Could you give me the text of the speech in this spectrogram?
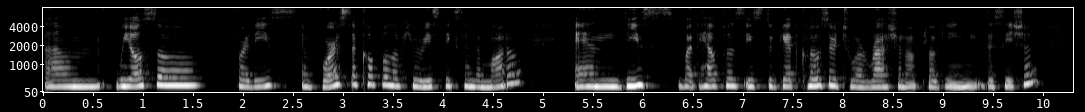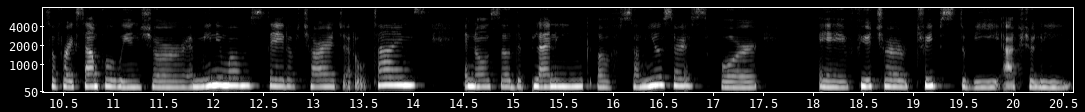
Um, we also, for this, enforced a couple of heuristics in the model, And this, what helps us is to get closer to a rational plug-in decision. So for example, we ensure a minimum state of charge at all times, and also the planning of some users for uh, future trips to be actually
